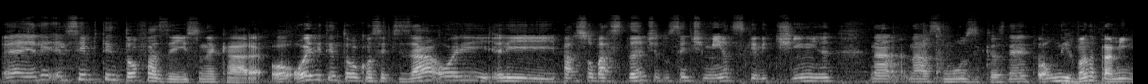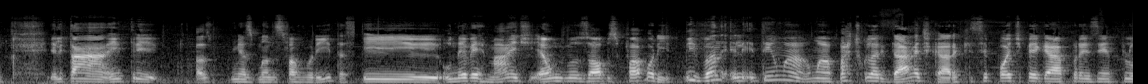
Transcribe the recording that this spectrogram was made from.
É, ele, ele sempre tentou fazer isso, né, cara? Ou, ou ele tentou conscientizar, ou ele, ele passou bastante dos sentimentos que ele tinha na, nas músicas, né? O Nirvana, para mim, ele tá entre as minhas bandas favoritas e o Nevermind é um dos meus álbuns favoritos. O Nirvana, ele tem uma, uma particularidade, cara, que você pode pegar, por exemplo,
